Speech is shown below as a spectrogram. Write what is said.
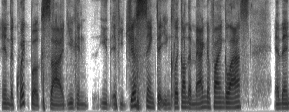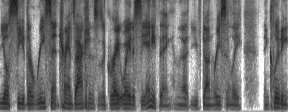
in the QuickBooks side, you can, if you just synced it, you can click on the magnifying glass and then you'll see the recent transactions. This is a great way to see anything that you've done recently, including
